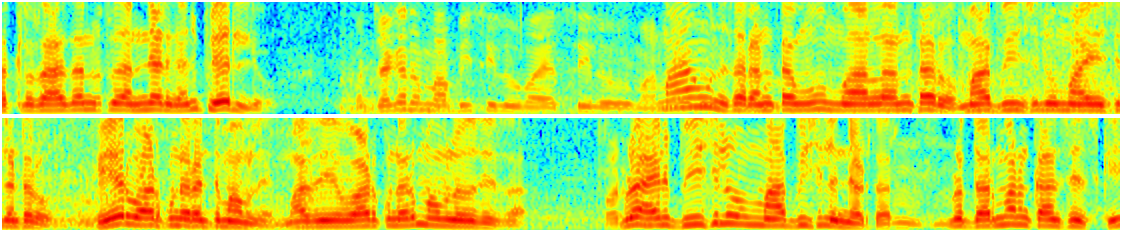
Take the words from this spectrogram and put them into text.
అట్లా రాజధాని పేరు అన్నాడు కానీ పేర్లు లేవు. జగన్ మా బీసీలు మా ఎస్సీలు మా మామూలు సార్ అంటాము వాళ్ళు అంటారు. మా బీసీలు మా ఏసీలు అంటారు. పేరు వాడుకున్నారు అంతే మామూలే. మాది వాడుకున్నారు మామూలు వదిలేసారు ఇప్పుడు ఆయన బీసీలు మా బీసీలు అన్నాడు సార్. ఇప్పుడు ధర్మవరం కాన్సెన్స్కి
